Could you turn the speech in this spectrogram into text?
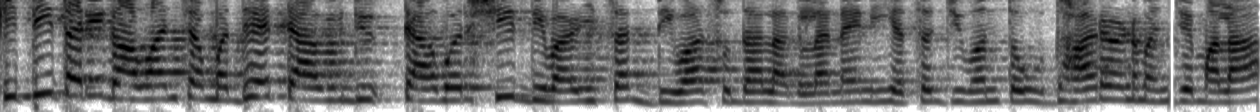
कितीतरी गावांच्या मध्ये त्या त्या वर्षी दिवाळीचा दिवा सुद्धा लागला नाही. आणि याचं जिवंत उदाहरण म्हणजे मला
